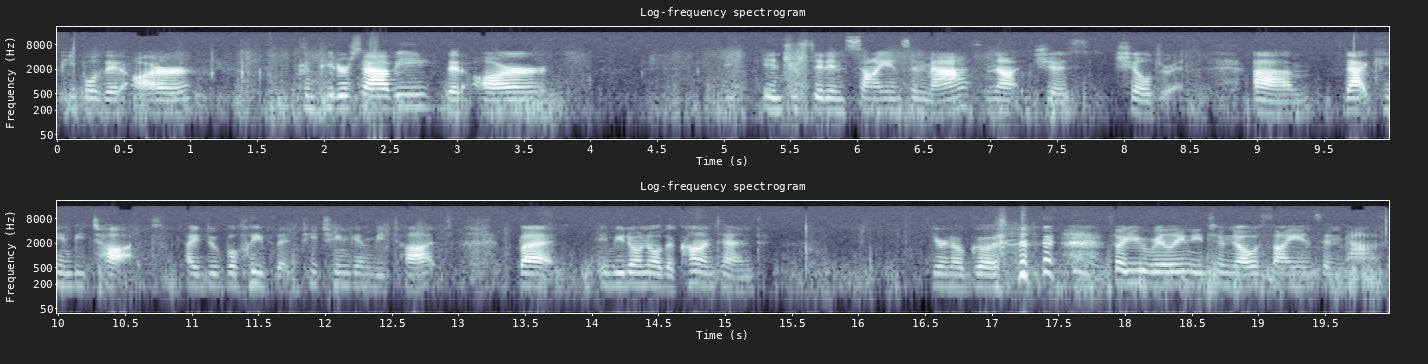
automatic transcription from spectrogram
people that are computer savvy, that are interested in science and math, not just children. Um, that can be taught. I do believe that teaching can be taught, but if you don't know the content, you're no good. so you really need to know science and math.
